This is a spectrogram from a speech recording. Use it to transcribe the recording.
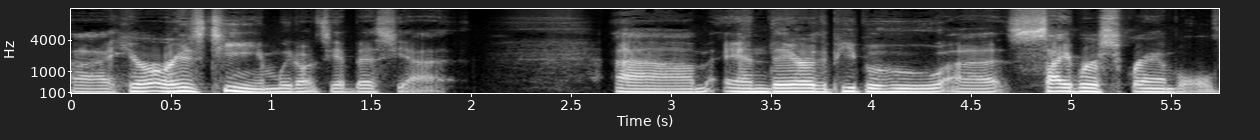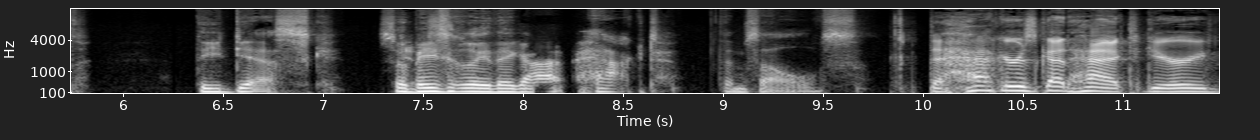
uh here or his team we don't see abyss yet um and they're the people who uh cyber scrambled the disk so Yes. basically they got hacked themselves the hackers got hacked, Gary.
